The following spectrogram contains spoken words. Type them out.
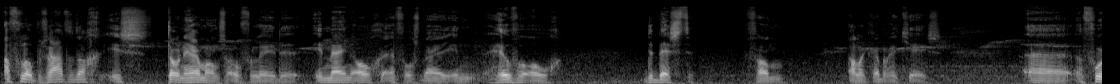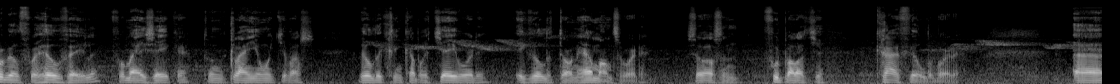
Afgelopen zaterdag is Toon Hermans overleden. In mijn ogen en volgens mij in heel veel ogen de beste van alle cabaretiers. Uh, een voorbeeld voor heel velen, voor mij zeker. Toen ik een klein jongetje was, wilde ik geen cabaretier worden. Ik wilde Toon Hermans worden. Zoals een voetballertje Cruijff wilde worden. Uh,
